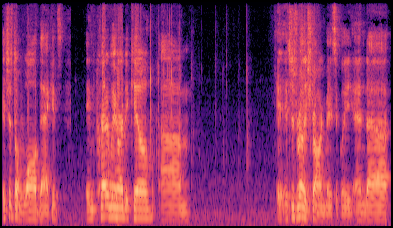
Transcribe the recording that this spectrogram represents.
it's just a wall deck. It's incredibly hard to kill. Um, it, it's just really strong, basically. And uh,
